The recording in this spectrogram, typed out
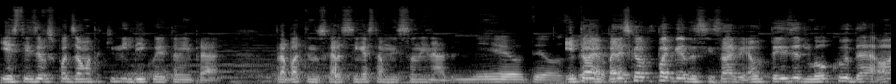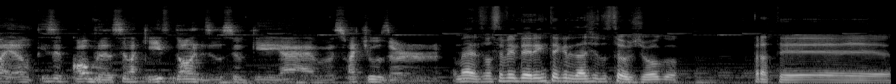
E esse taser você pode usar um ataque melee com ele também pra, pra bater nos caras sem gastar munição nem nada. Meu Deus. Então é, parece que é uma propaganda assim, sabe? É o taser louco da. Ó, é o taser cobra, sei lá, 500 dólares, não sei o que. Ah, SWAT user. Mas você venderia a integridade do seu jogo pra ter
